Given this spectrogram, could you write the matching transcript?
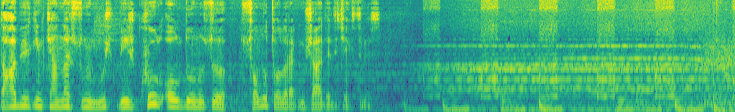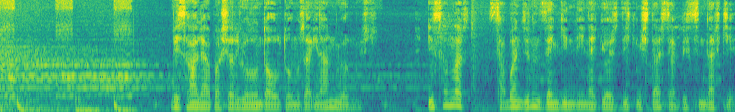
daha büyük imkanlar sunulmuş bir kul olduğunuzu somut olarak müşahede edeceksiniz.'' Biz hala başarı yolunda olduğumuza inanmıyor muyuz? İnsanlar Sabancı'nın zenginliğine göz dikmişlerse bilsinler ki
